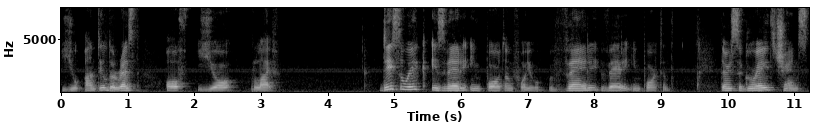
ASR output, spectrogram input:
you until the rest of your life. This week is very important for you. Very, very important. There is a great chance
